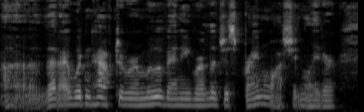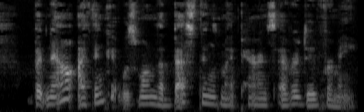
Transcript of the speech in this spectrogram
uh, that I wouldn't have to remove any religious brainwashing later. But now I think it was one of the best things my parents ever did for me.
